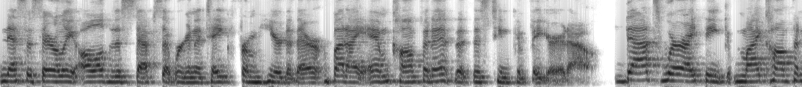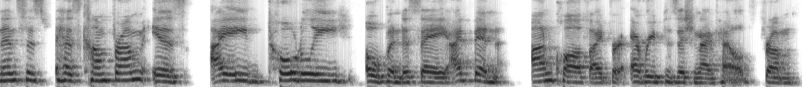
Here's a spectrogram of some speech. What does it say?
necessarily all of the steps that we're going to take from here to there, but I am confident that this team can figure it out. That's where I think my confidence has, has come from is I totally open to say I've been unqualified for every position I've held from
